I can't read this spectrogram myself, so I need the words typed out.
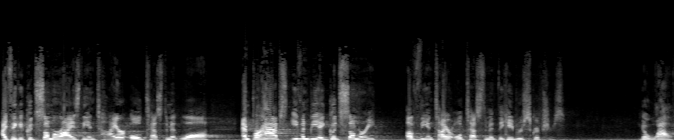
I think it could summarize the entire Old Testament law and perhaps even be a good summary of the entire Old Testament, the Hebrew Scriptures. You go, wow,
